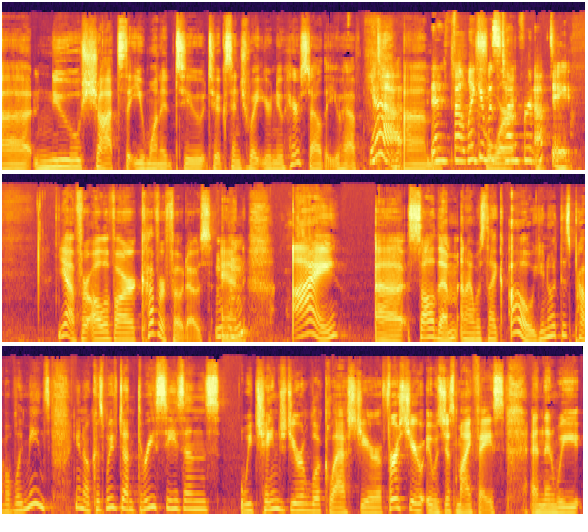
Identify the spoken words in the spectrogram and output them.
uh, new shots that you wanted to to accentuate your new hairstyle that you have. yeah, Um, it felt like it was time for an update. Yeah, for all of our cover photos. Mm-hmm. And I uh, saw them and I was like, oh, you know what this probably means? You know, because we've done three seasons. We changed your look last year. First year, it was just my face. And then we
